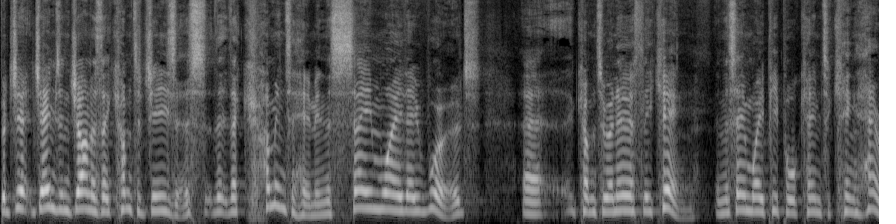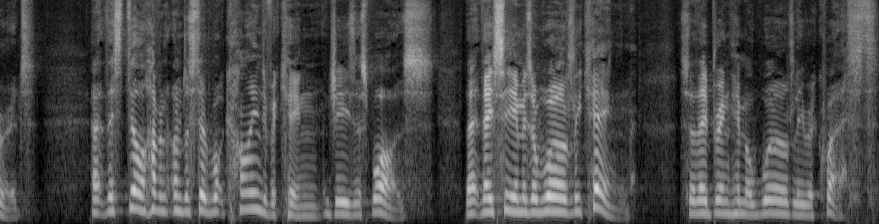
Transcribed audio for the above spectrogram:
But J- James and John, as they come to Jesus, they're coming to him in the same way they would uh, come to an earthly king, in the same way people came to King Herod. Uh, they still haven't understood what kind of a king Jesus was. They, they see him as a worldly king, so they bring him a worldly request.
